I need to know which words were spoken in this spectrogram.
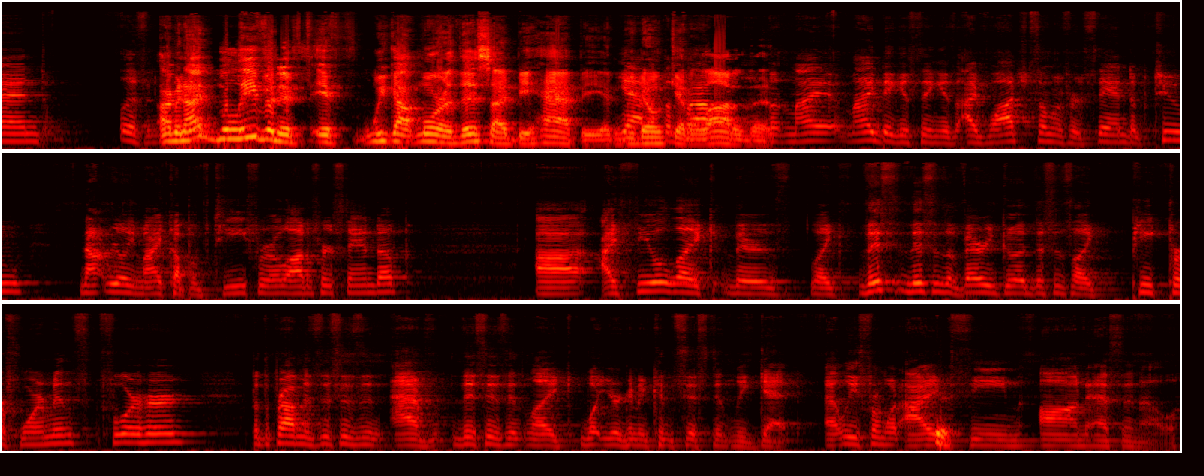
And listen, I mean, I'd believe it if if we got more of this. I'd be happy, and yeah, we don't get a lot of it. But my my biggest thing is I've watched some of her stand up too. Not really my cup of tea for a lot of her stand up. Uh, I feel like there's like this. This is a very good. This is like peak performance for her. But the problem is this isn't av- this isn't like what you're gonna consistently get. At least from what I've seen on SNL.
